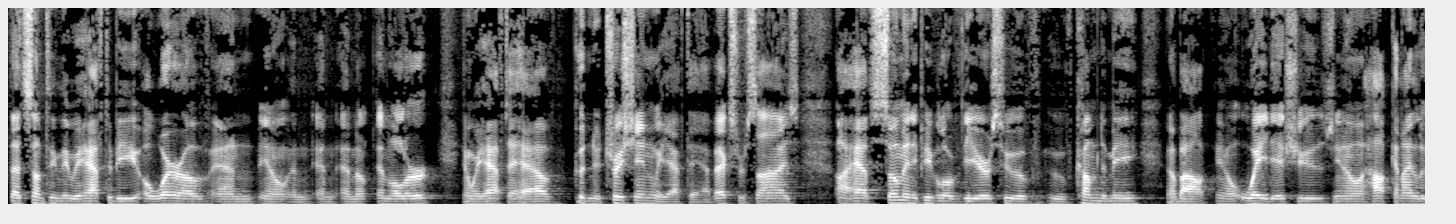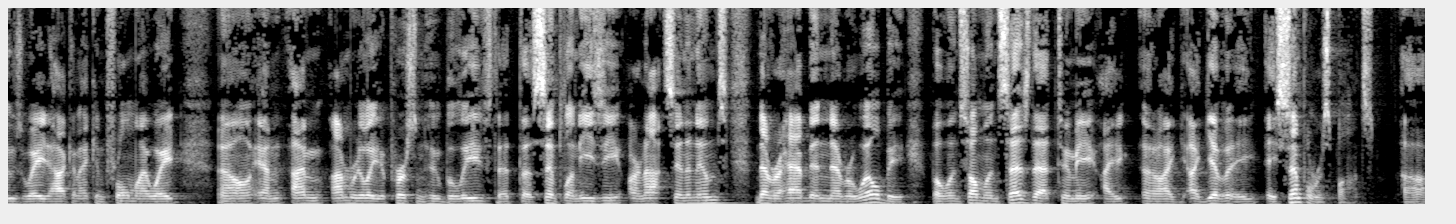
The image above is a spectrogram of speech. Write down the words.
that's something that we have to be aware of and you know and, and, and, and alert. And we have to have good nutrition. We have to have exercise. I have so many people over the years who have who've come to me about you know weight issues you know how can i lose weight? How can i control my weight? You know, and i'm i'm really a person who believes that the simple and easy are not synonyms. Never have been never will be. But when someone says that to me i you know, I, I give a, a simple response. Uh,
